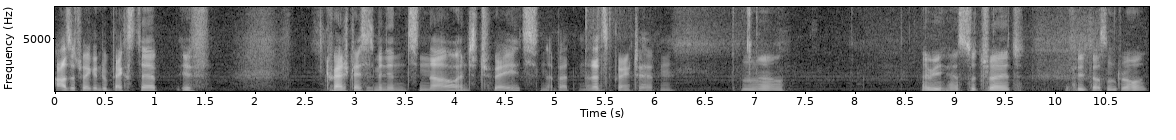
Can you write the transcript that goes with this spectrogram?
Azure Drake into backstab if Crunch places minions now and trades. No, but no, that's not going to happen. Yeah. Maybe he has to trade if he doesn't draw it.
